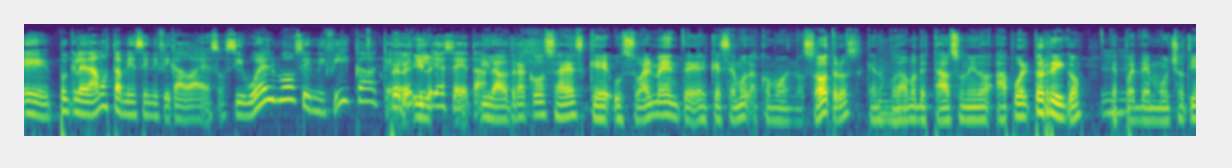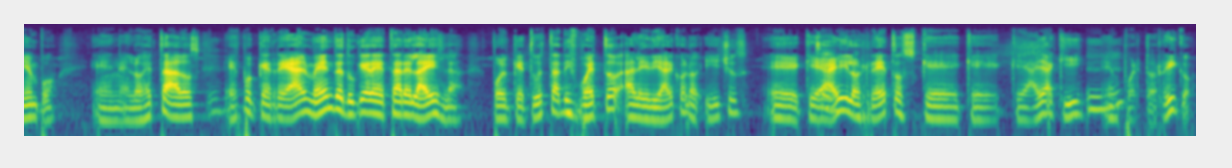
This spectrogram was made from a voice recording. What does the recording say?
Eh, porque le damos también significado a eso. Si vuelvo, significa que X, y, y, Z. Y la otra cosa es que usualmente el que se muda, como nosotros, que nos mudamos de Estados Unidos a Puerto Rico, después de mucho tiempo en, en los estados, es porque realmente tú quieres estar en la isla porque tú estás dispuesto a lidiar con los issues eh, que hay y los retos que, que, que hay aquí en Puerto Rico.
